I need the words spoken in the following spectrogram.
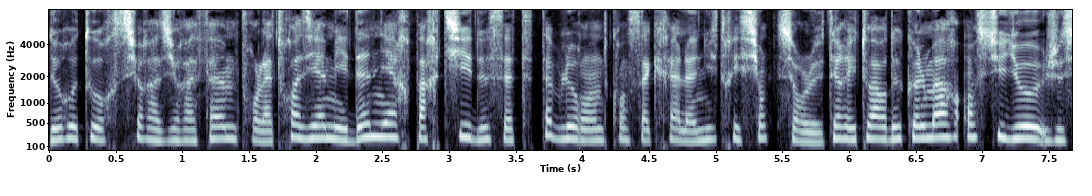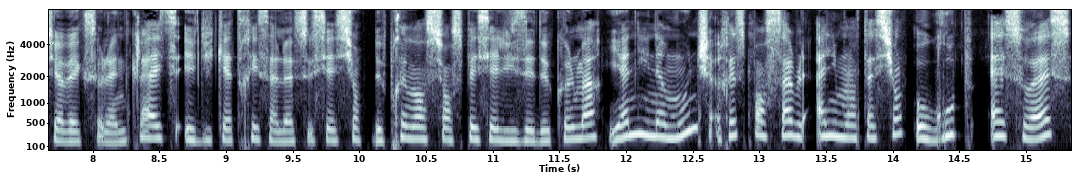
de retour sur Azure FM pour la troisième et dernière partie de cette table ronde consacrée à la nutrition sur le territoire de Colmar. En studio, je suis avec Solène Kleitz, éducatrice à l'association de prévention spécialisée de Colmar, Yanina Munch, responsable alimentation au groupe SOS.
